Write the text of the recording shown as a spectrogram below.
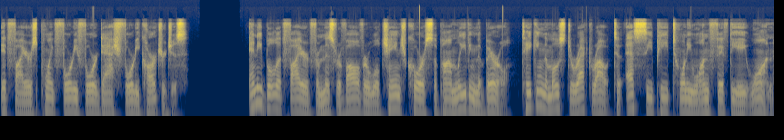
It fires .44-40 cartridges. Any bullet fired from this revolver will change course upon leaving the barrel, taking the most direct route to SCP-2158-1,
